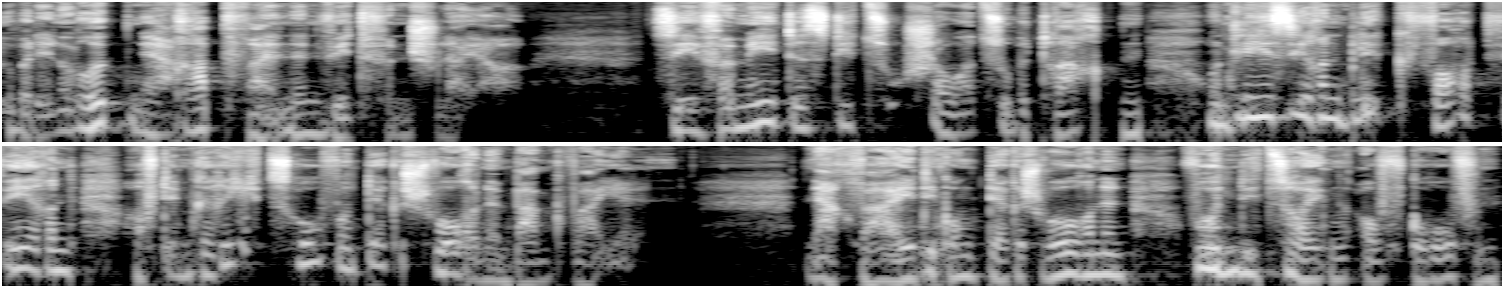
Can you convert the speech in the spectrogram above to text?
über den Rücken herabfallenden Witwenschleier. Sie vermied es, die Zuschauer zu betrachten und ließ ihren Blick fortwährend auf dem Gerichtshof und der Geschworenenbank weilen. Nach Vereidigung der Geschworenen wurden die Zeugen aufgerufen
